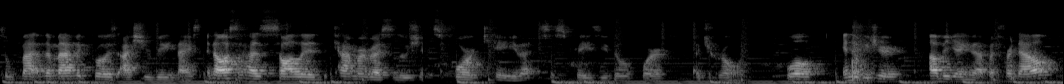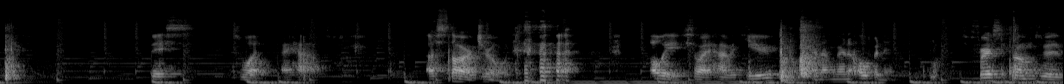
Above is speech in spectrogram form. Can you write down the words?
So Ma the Mavic Pro is actually really nice. It also has solid camera resolution. It's 4K. That's just crazy though for a drone. Well, in the future, I'll be getting that. But for now, this is what I have. A star drone. oh wait, so I have it here and I'm gonna open it. So first it comes with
